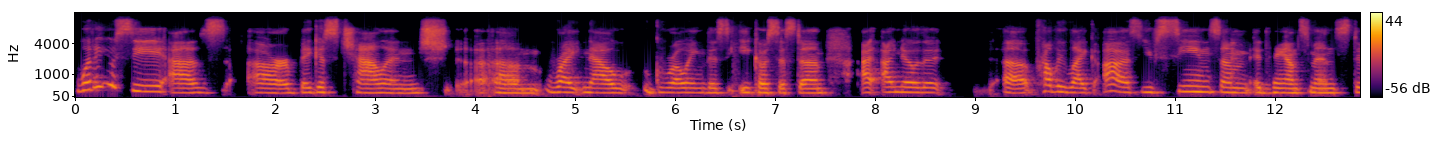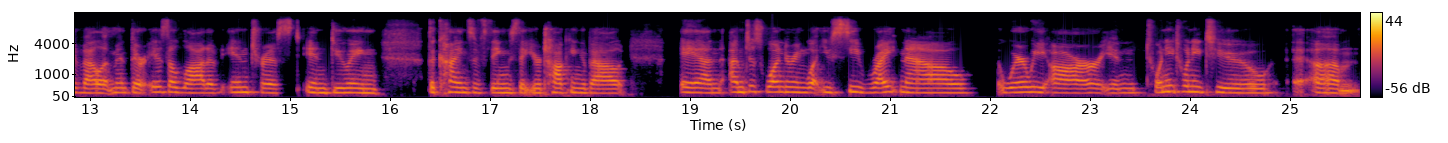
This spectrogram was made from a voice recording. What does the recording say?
What do you see as our biggest challenge um, right now growing this ecosystem? I, I know that uh, probably like us, you've seen some advancements, development. There is a lot of interest in doing the kinds of things that you're talking about. And I'm just wondering what you see right now, where we are in 2022. Um,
